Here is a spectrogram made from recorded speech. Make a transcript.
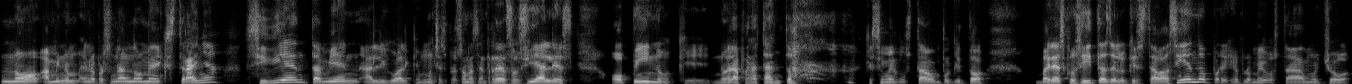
no, a mí en lo personal no me extraña, si bien también, al igual que muchas personas en redes sociales, opino que no era para tanto, que sí me gustaba un poquito varias cositas de lo que estaba haciendo, por ejemplo, me gustaba mucho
